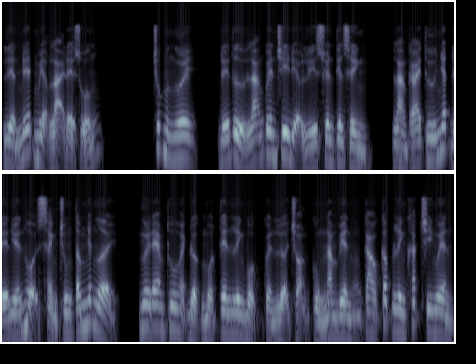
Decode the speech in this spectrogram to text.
liền nết miệng lại để xuống. Chúc mừng ngươi đến từ lãng quên tri địa lý xuyên tiên sinh, làm cái thứ nhất đến yến hội sảnh trung tâm nhất người, ngươi đem thu hoạch được một tên linh buộc quyền lựa chọn cùng năm viên cao cấp linh khắc chi nguyên.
